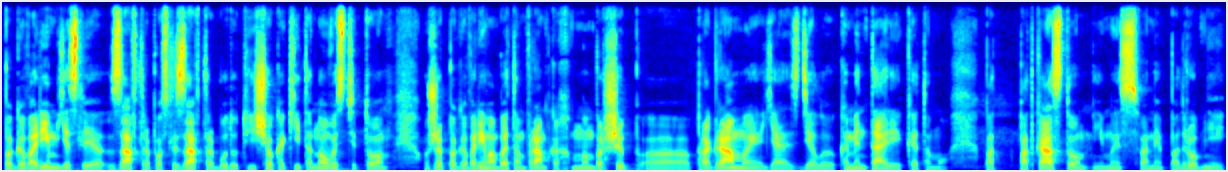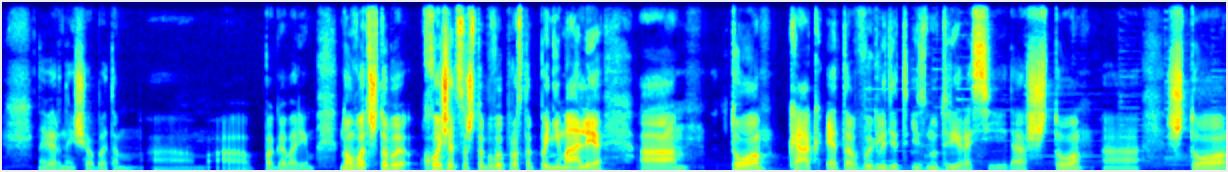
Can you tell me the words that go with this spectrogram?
поговорим. Если завтра, послезавтра будут еще какие-то новости, то уже поговорим об этом в рамках мембершип э, программы. Я сделаю комментарии к этому под- подкасту, и мы с вами подробнее, наверное, еще об этом а, а, поговорим. Но вот чтобы хочется, чтобы вы просто понимали а, то, как это выглядит изнутри России, да, что, а, что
